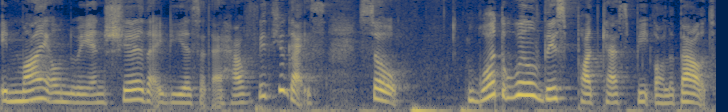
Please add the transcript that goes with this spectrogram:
in my own way and share the ideas that I have with you guys. So, what will this podcast be all about?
